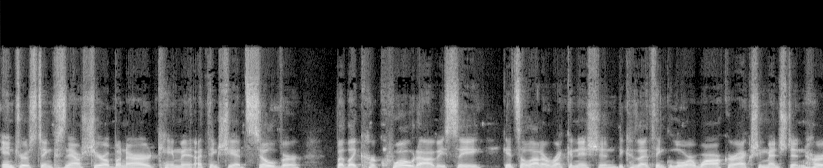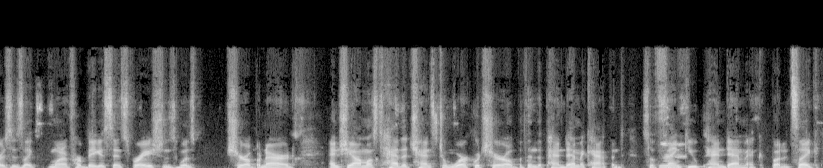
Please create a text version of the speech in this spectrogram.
interesting because now Cheryl Bernard came in I think she had silver but like her quote obviously gets a lot of recognition because I think Laura Walker actually mentioned it in hers is like one of her biggest inspirations was Cheryl Bernard, and she almost had the chance to work with Cheryl, but then the pandemic happened. So mm-hmm. thank you, pandemic. But it's like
